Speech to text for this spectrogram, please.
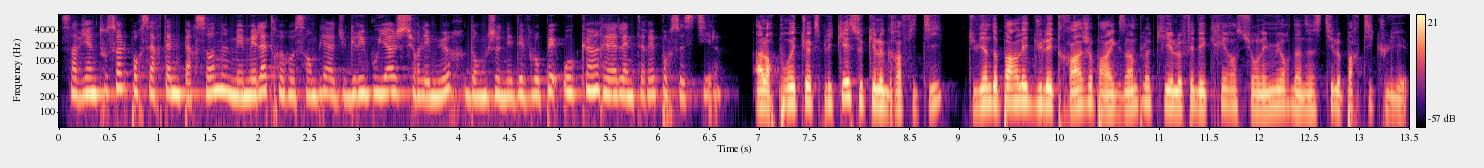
Ça vient tout seul pour certaines personnes, mais mes lettres ressemblaient à du gribouillage sur les murs, donc je n'ai développé aucun réel intérêt pour ce style. Alors, pourrais-tu expliquer ce qu'est le graffiti? Tu viens de parler du lettrage, par exemple, qui est le fait d'écrire sur les murs dans un style particulier.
